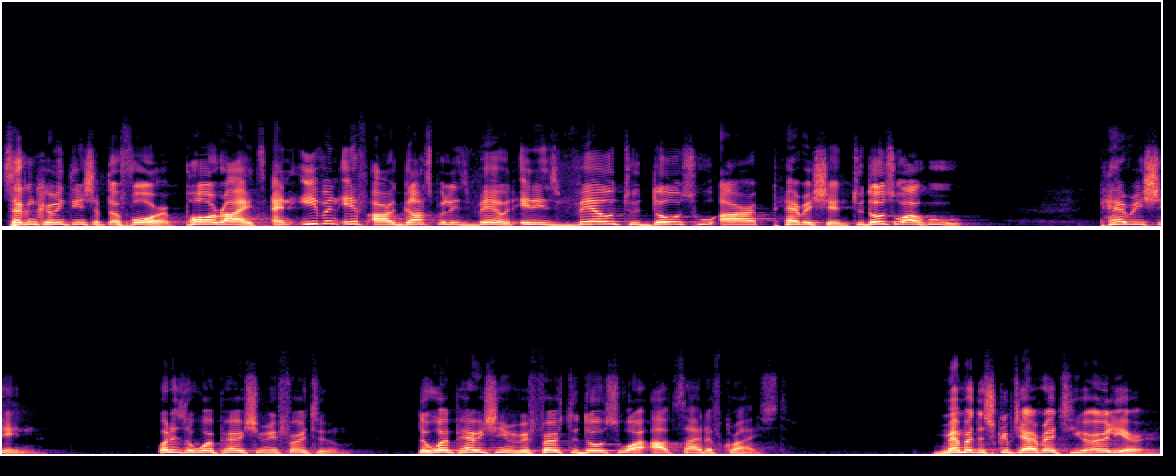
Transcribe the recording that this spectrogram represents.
Second Corinthians chapter 4, Paul writes, And even if our gospel is veiled, it is veiled to those who are perishing. To those who are who? Perishing. What does the word perishing refer to? The word perishing refers to those who are outside of Christ. Remember the scripture I read to you earlier,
